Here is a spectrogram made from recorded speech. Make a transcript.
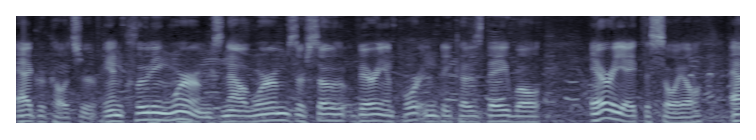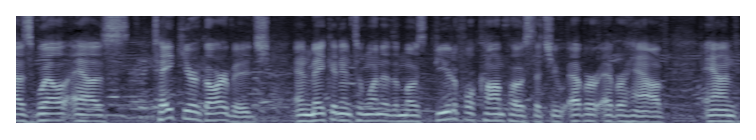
agriculture, including worms. Now, worms are so very important because they will aerate the soil as well as take your garbage and make it into one of the most beautiful composts that you ever, ever have. And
